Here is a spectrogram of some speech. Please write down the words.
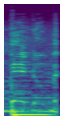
abedo bera, donge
